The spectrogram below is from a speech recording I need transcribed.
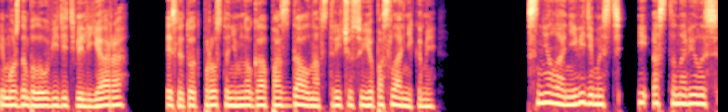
и можно было увидеть Вильяра, если тот просто немного опоздал на встречу с ее посланниками. Сняла невидимость и остановилась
